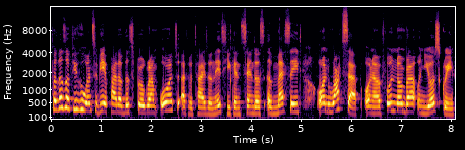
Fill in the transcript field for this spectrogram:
For those of you who want to be a part of this program or to advertise on it, you can send us a message on WhatsApp on our phone number on your screen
